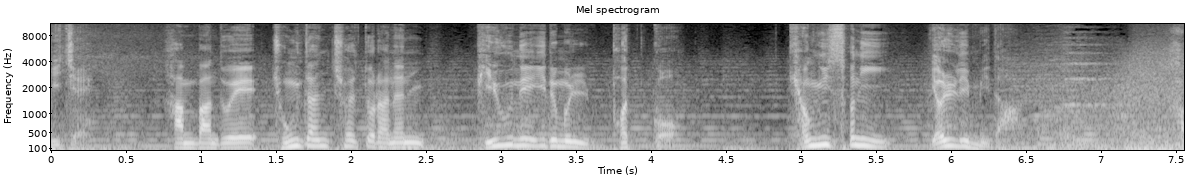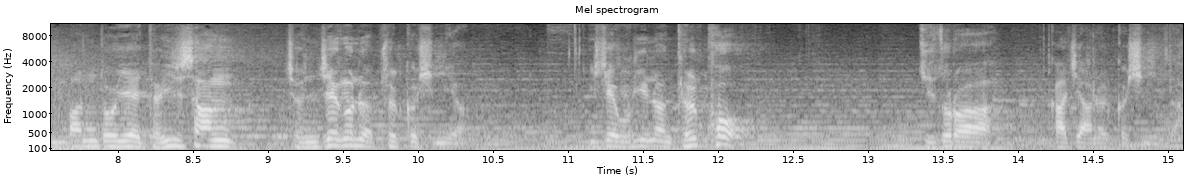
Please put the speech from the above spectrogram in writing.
이제 한반도의 종단철도라는 비운의 이름을 벗고 경의선이 열립니다. 한반도에 더 이상 전쟁은 없을 것이며 이제 우리는 결코 뒤돌아가지 않을 것입니다.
